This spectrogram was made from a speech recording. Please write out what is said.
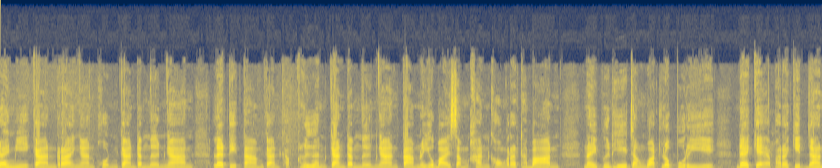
ได้มีการรายงานผลการดำเนินงาน และติดตามการขับเคลื่อนการดำเนินงานตามนโยบายสำคัญของรัฐบาล ในพื้นที่จังหวัดลบบุรี ได้แก่ภารกิจด้าน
